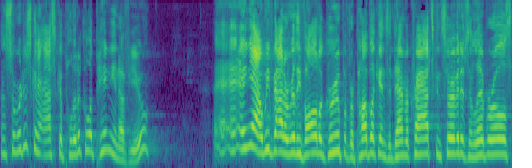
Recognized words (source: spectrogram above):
And so we're just going to ask a political opinion of you. And yeah, we've got a really volatile group of Republicans and Democrats, conservatives and liberals,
